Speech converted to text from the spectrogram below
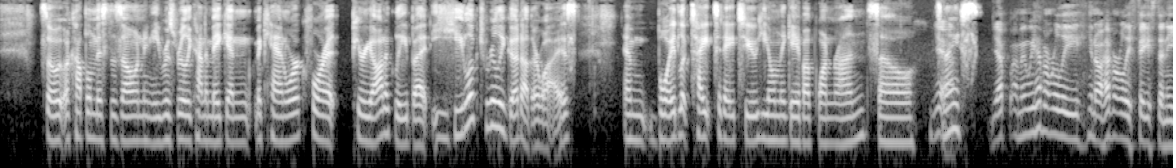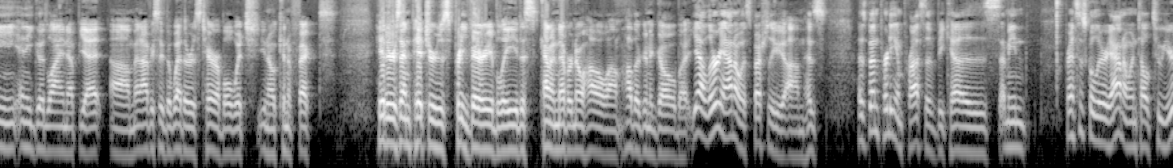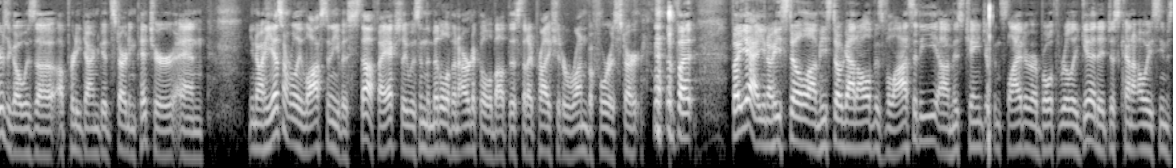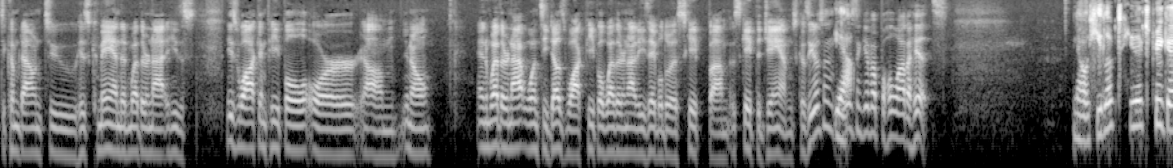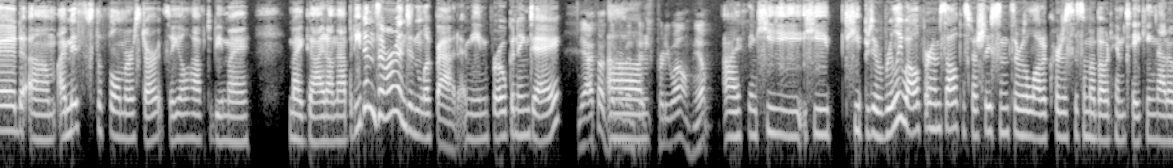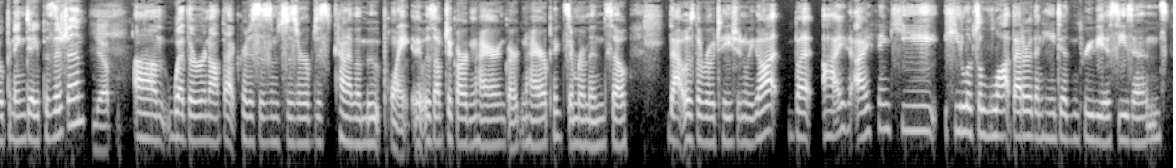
So a couple missed the zone, and he was really kind of making McCann work for it periodically. But he, he looked really good otherwise. And Boyd looked tight today too. He only gave up one run, so it's Yeah. nice. Yep. I mean, we haven't really, you know, haven't really faced any any good lineup yet. Um, and obviously the weather is terrible, which you know can affect hitters and pitchers pretty variably. You just kind of never know how um, how they're going to go. But yeah, Liriano especially um, has has been pretty impressive because I mean, Francisco Liriano until two years ago was a, a pretty darn good starting pitcher and. You know, he hasn't really lost any of his stuff. I actually was in the middle of an article about this that I probably should have run before his start. but but yeah, you know, he's still um, he's still got all of his velocity. Um, his changeup and slider are both really good. It just kind of always seems to come down to his command and whether or not he's he's walking people or um, you know, and whether or not once he does walk people, whether or not he's able to escape um, escape the jams because he doesn't he doesn't give up a whole lot of hits. No, he looked he looked pretty good. Um, I missed the Fulmer start, so you'll have to be my my guide on that. But even Zimmermann didn't look bad. I mean, for opening day, Yeah, I thought Zimmermann Um, pitched pretty well. Yep. I think he he he did really well for himself, especially since there was a lot of criticism about him taking that opening day position. Yep. Um, whether or not that criticism is deserved is kind of a moot point. It was up to Gardenhire, and Gardenhire picked Zimmermann, so that was the rotation we got. But I I think he he looked a lot better than he did in previous seasons.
